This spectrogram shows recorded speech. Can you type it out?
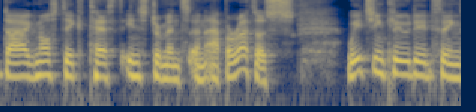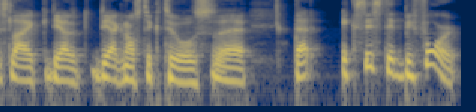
diagnostic test instruments and apparatus, which included things like dia- diagnostic tools uh, that existed before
